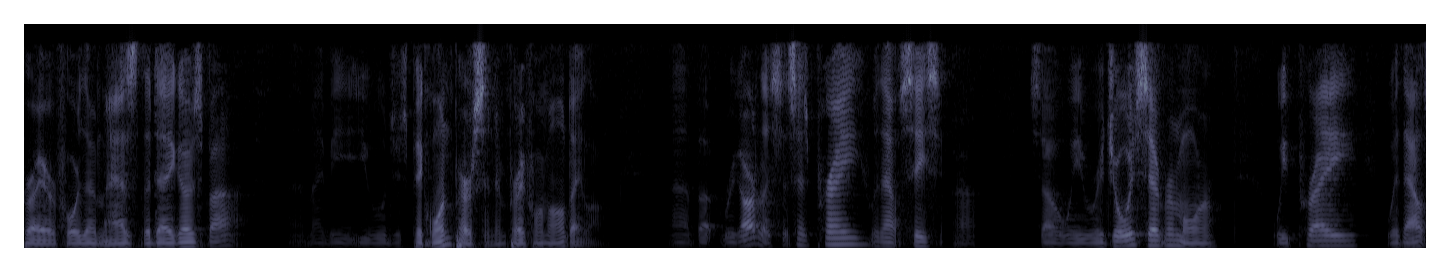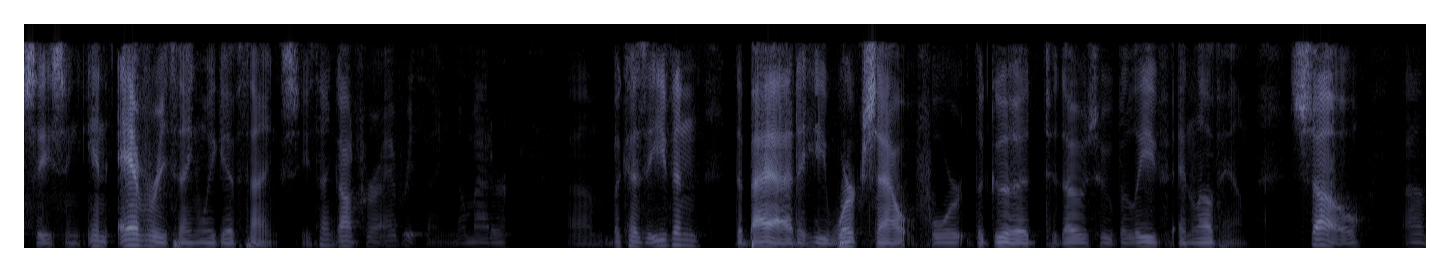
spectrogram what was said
prayer for them as the day goes by. Uh, maybe you will just pick one person and pray for them all day long. Uh, but regardless, it says pray without ceasing. Right? So we rejoice evermore we pray without ceasing. In everything, we give thanks. You thank God for everything, no matter, um, because even the bad, He works out for the good to those who believe and love Him. So, um,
